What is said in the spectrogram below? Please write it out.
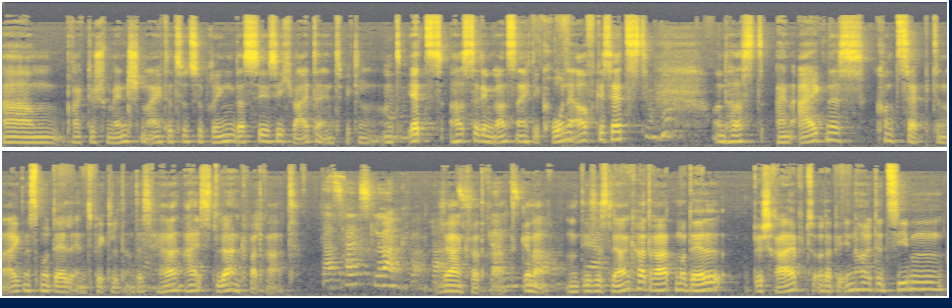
ähm, praktisch Menschen eigentlich dazu zu bringen, dass sie sich weiterentwickeln. Und mhm. jetzt hast du dem Ganzen eigentlich die Krone aufgesetzt mhm. und hast ein eigenes Konzept, ein eigenes Modell entwickelt. Und das heißt Lernquadrat. Das heißt Lernquadrat. Lernquadrat, genau. genau. Und dieses ja. Lernquadrat-Modell beschreibt oder beinhaltet sieben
